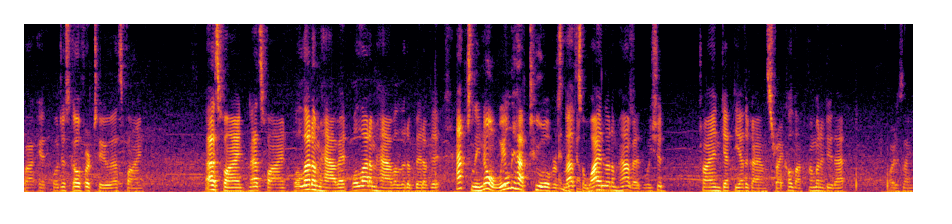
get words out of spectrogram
Fuck it. We'll just go for two. That's fine. That's fine. That's fine. We'll let them have it. We'll let them have a little bit of it. Actually, no. We only have two overs and left, so why let them have it? We should try and get the other guy on strike. Hold on. I'm going to do that. Wait a second.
